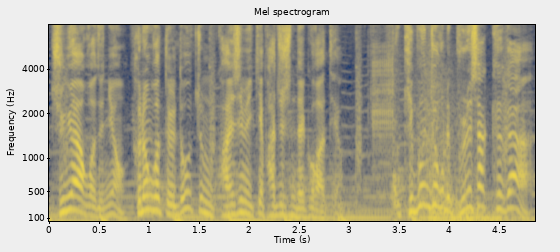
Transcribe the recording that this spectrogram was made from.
중요하거든요. 그런 것들도 좀 관심 있게 봐주시면 될 것 같아요. 기본적으로 블루샤크가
